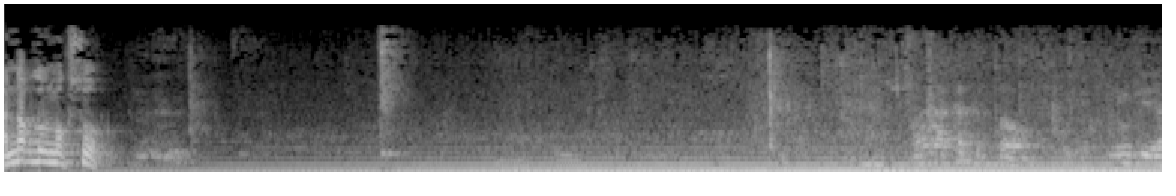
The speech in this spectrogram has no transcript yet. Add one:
Annaqd اlmaqsuur ninkii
